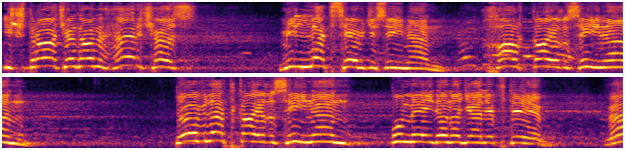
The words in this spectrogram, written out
iştirak eden herkes millet sevgisiyle, halk kaygısıyla, devlet kaygısıyla bu meydana gelipti. Ve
